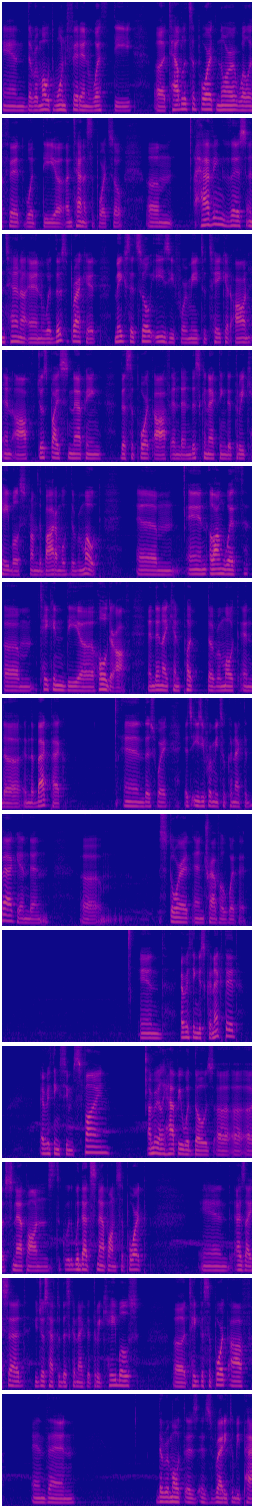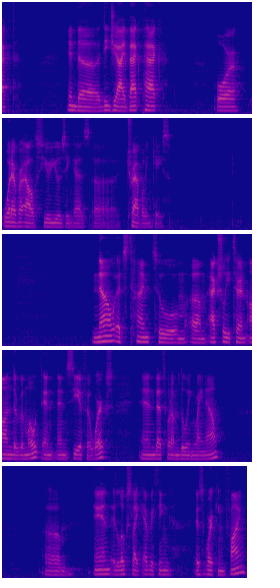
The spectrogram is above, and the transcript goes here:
and the remote won't fit in with the uh, tablet support nor will it fit with the uh, antenna support. So um, having this antenna and with this bracket makes it so easy for me to take it on and off just by snapping the support off and then disconnecting the three cables from the bottom of the remote um, and along with um, taking the uh, holder off. And then I can put the remote in the in the backpack. And this way it's easy for me to connect it back and then um, store it and travel with it. And everything is connected. Everything seems fine i'm really happy with those uh, uh, uh, snap-ons with, that snap-on support and as i said you just have to disconnect the three cables uh, take the support off and then the remote is, is ready to be packed in the DJI backpack or whatever else you're using as a traveling case. Now it's time to um, actually turn on the remote and, and see if it works. And that's what I'm doing right now. Um, and it looks like everything is working fine.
